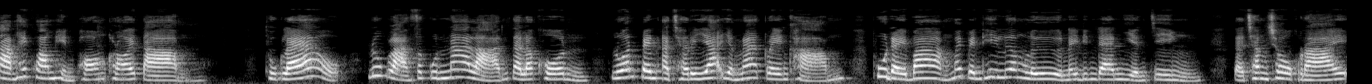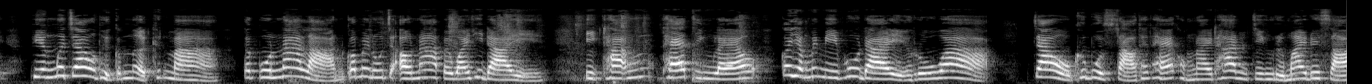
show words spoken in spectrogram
ต่างให้ความเห็นพ้องคล้อยตาม ถูกแล้ว ลูกหลานสกุลหน้าหลานแต่ละคน ล้วนเป็นอัจฉริยะอย่างน่าเกรงขาม ผู้ใดบ้างไม่เป็นที่เลื่องลือในดินแดนเหยียนจริง แต่ช่างโชคร้าย เพียงเมื่อเจ้าถือกำเนิดขึ้นมาตระกูลหน้าหลานก็ไม่รู้จะเอาหน้าไปไว้ที่ใด อีกทั้งแท้จริงแล้วก็ยังไม่มีผู้ใดรู้ว่า เจ้าคือบุตรสาวแท้ๆของนายท่านจริงหรือไม่ด้วยซ้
